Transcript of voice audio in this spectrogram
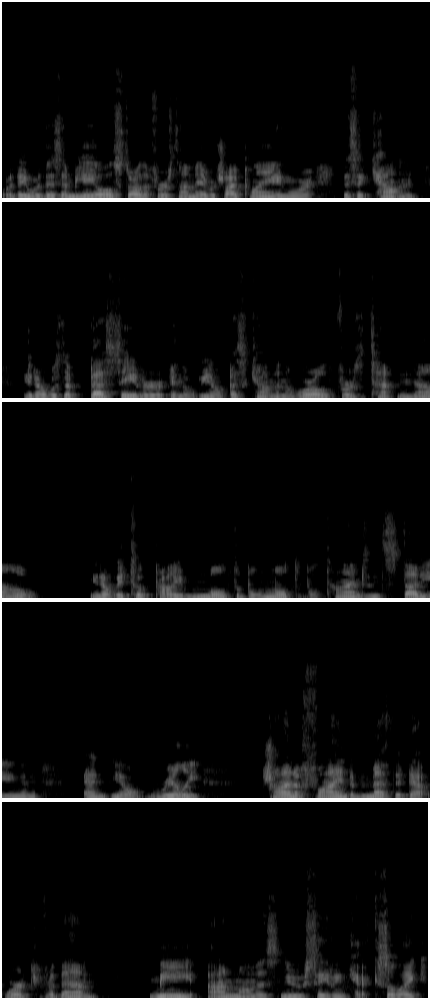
or they were this NBA All Star the first time they ever tried playing, or this accountant you know, was the best saver in the, you know, best accountant in the world first attempt. No, you know, it took probably multiple, multiple times and studying and, and, you know, really trying to find a method that worked for them. Me, I'm on this new saving kick. So, like,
